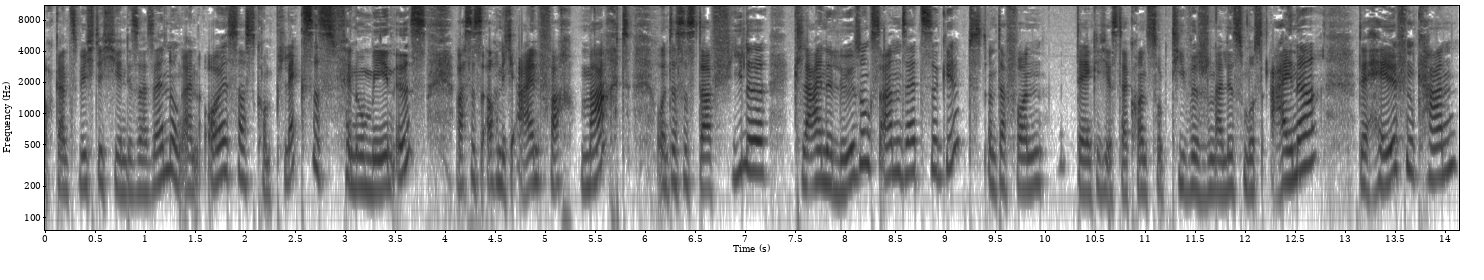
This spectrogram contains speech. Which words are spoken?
auch ganz wichtig hier in dieser Sendung, ein äußerst komplexes Phänomen ist, was es auch nicht einfach macht und dass es da viele kleine Lösungsansätze gibt. Und davon, denke ich, ist der konstruktive Journalismus einer, der helfen kann,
